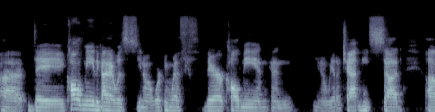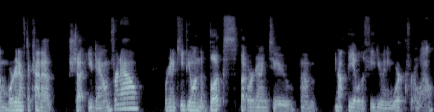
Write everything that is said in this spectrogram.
Uh, they called me. The guy I was, you know, working with there called me, and and you know we had a chat, and he said, um, "We're gonna have to kind of shut you down for now. We're gonna keep you on the books, but we're going to um, not be able to feed you any work for a while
